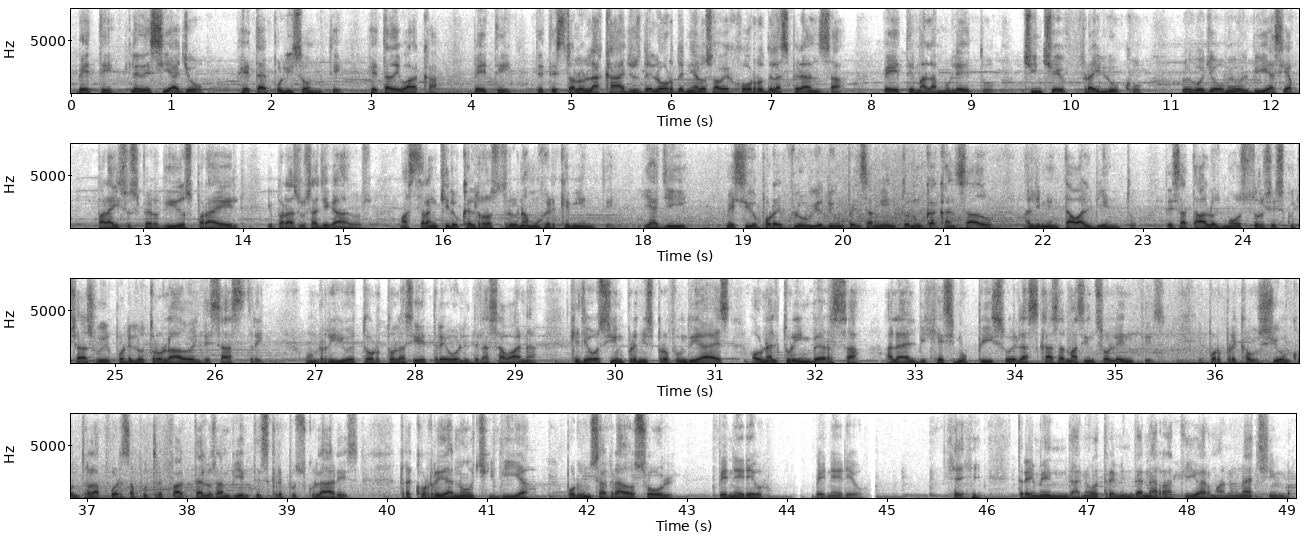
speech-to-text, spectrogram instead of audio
Vete, le decía yo, jeta de polizonte, jeta de vaca, vete, detesto a los lacayos del orden y a los abejorros de la esperanza, vete, mal amuleto, chinche frailuco. Luego yo me volví hacia paraísos perdidos para él y para sus allegados, más tranquilo que el rostro de una mujer que miente. Y allí, mecido por el fluvio de un pensamiento nunca cansado, alimentaba al viento, desataba a los monstruos y escuchaba subir por el otro lado el desastre, un río de tórtolas y de tréboles de la sabana que llevó siempre mis profundidades a una altura inversa a la del vigésimo piso de las casas más insolentes y por precaución contra la fuerza putrefacta de los ambientes crepusculares, recorrida noche y día por un sagrado sol, venéreo, venéreo. Tremenda, ¿no? Tremenda narrativa, hermano, una chimba.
